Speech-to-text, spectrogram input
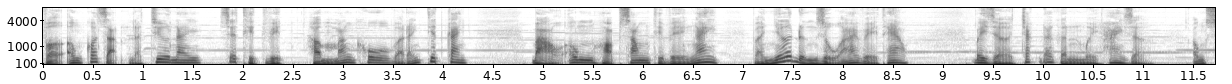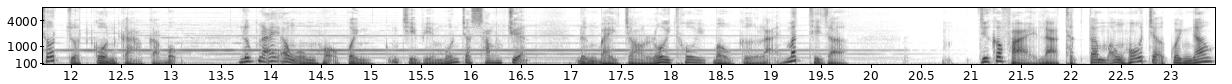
vợ ông có dặn là trưa nay sẽ thịt vịt, hầm măng khô và đánh tiết canh. Bảo ông họp xong thì về ngay và nhớ đừng rủ ai về theo. Bây giờ chắc đã gần 12 giờ. Ông sốt ruột cồn cào cả bụng. Lúc nãy ông ủng hộ Quỳnh cũng chỉ vì muốn cho xong chuyện, đừng bày trò lôi thôi bầu cử lại mất thì giờ. Chứ có phải là thực tâm ông hỗ trợ Quỳnh đâu.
